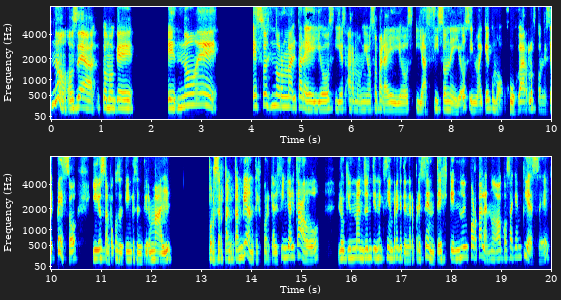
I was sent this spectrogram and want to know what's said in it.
no, o sea, como que eh, no, eh, eso es normal para ellos y es armonioso para ellos y así son ellos y no hay que como juzgarlos con ese peso y ellos tampoco se tienen que sentir mal por ser tan cambiantes, porque al fin y al cabo, lo que un manjon tiene siempre que tener presente es que no importa la nueva cosa que empiece,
